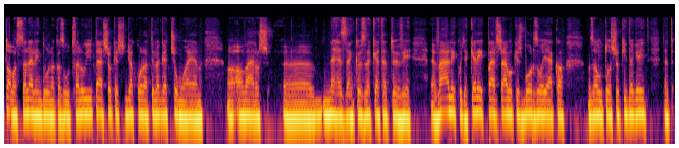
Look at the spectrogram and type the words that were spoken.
tavasszal elindulnak az útfelújítások, és gyakorlatilag egy csomó helyen a, a város nehezen közlekedhetővé válik, ugye kerékpársávok is borzolják a, az autósok idegeit, tehát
